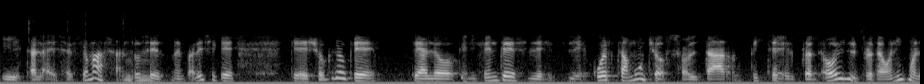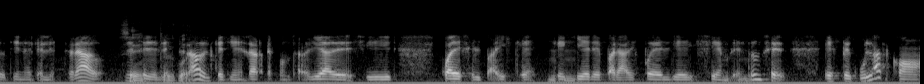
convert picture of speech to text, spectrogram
y está la de Sergio Massa. Entonces, me parece que, que yo creo que, que a los dirigentes les, les cuesta mucho soltar, ¿viste? El, pro- hoy el protagonismo lo tiene el electorado, Sí, es el electorado el que tiene la responsabilidad de decidir cuál es el país que, que quiere para después del 10 de diciembre. Entonces, especular con,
